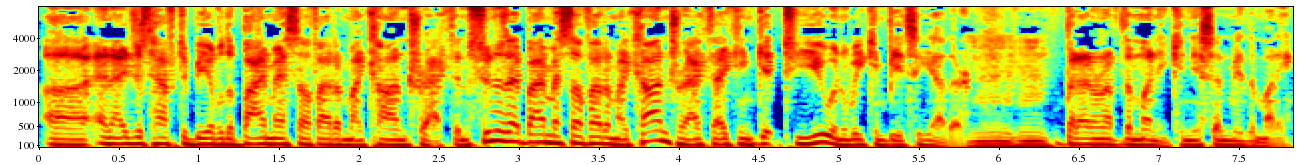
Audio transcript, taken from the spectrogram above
uh, and I just have to be able to buy myself out of my contract. And as soon as I buy myself out of my contract, I can get to you and we can be together. Mm-hmm. But I don't have the money. Can you send me the money?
